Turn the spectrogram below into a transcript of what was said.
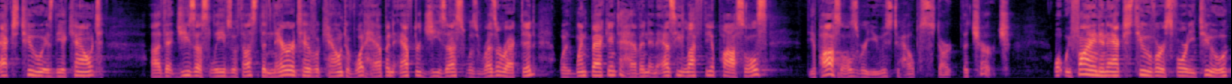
Acts 2 is the account uh, that Jesus leaves with us, the narrative account of what happened after Jesus was resurrected, went back into heaven, and as he left the apostles, the apostles were used to help start the church. What we find in Acts 2, verse 42,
